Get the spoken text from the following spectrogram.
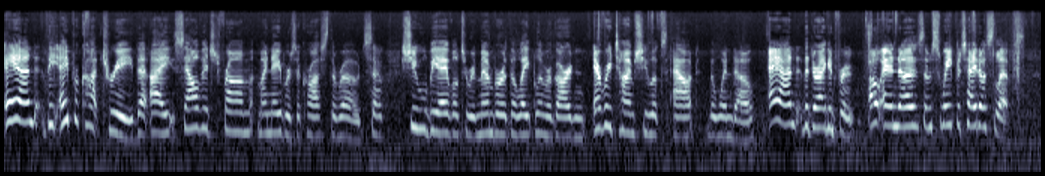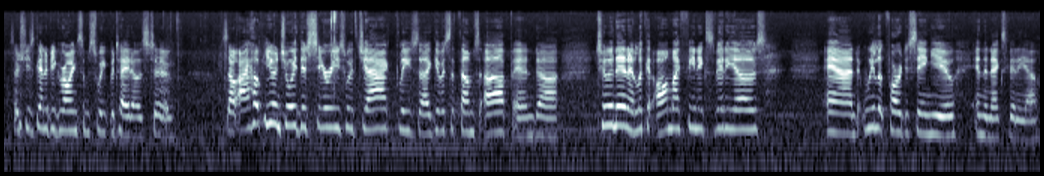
and the apricot tree that I salvaged from my neighbors across the road. So she will be able to remember the late bloomer garden every time she looks out the window. And the dragon fruit. Oh, and uh, some sweet potato slips. So she's going to be growing some sweet potatoes too. So I hope you enjoyed this series with Jacq. Please uh, give us a thumbs up and uh, tune in and look at all my Phoenix videos. And we look forward to seeing you in the next video.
